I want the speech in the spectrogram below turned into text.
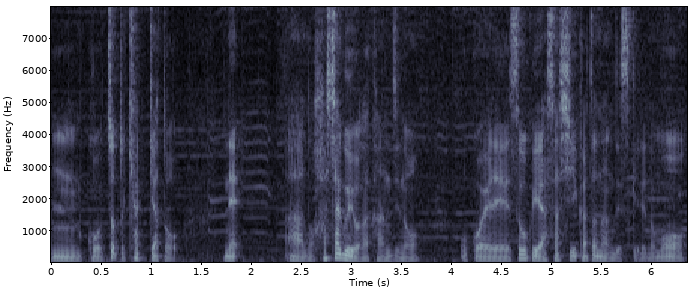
うん、こうちょっとキャッキャとね、あの、はしゃぐような感じのお声ですごく優しい方なんですけれども、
